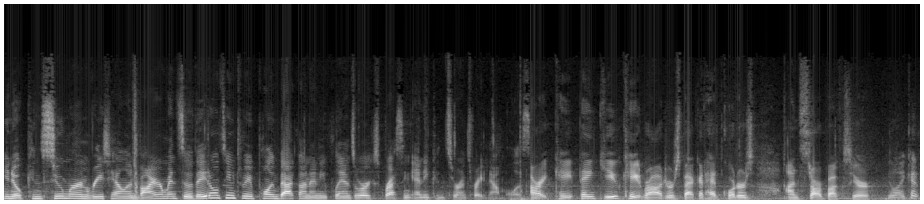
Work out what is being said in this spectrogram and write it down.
you know, consumer and retail environment. So they don't seem to be pulling back on any plans or expressing any concerns right now, Melissa. All right, Kate, thank you. Kate Rogers back at headquarters on Starbucks here. You like it?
